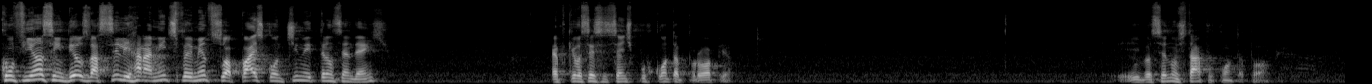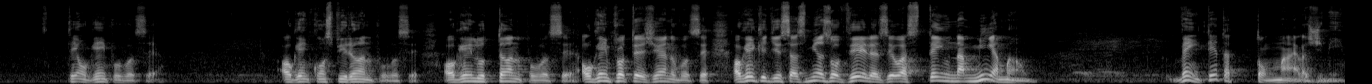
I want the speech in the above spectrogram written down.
confiança em Deus vacila e raramente experimento sua paz contínua e transcendente. É porque você se sente por conta própria. E você não está por conta própria. Tem alguém por você. Alguém conspirando por você, alguém lutando por você, alguém protegendo você, alguém que disse: As minhas ovelhas eu as tenho na minha mão. Vem, tenta tomar elas de mim.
